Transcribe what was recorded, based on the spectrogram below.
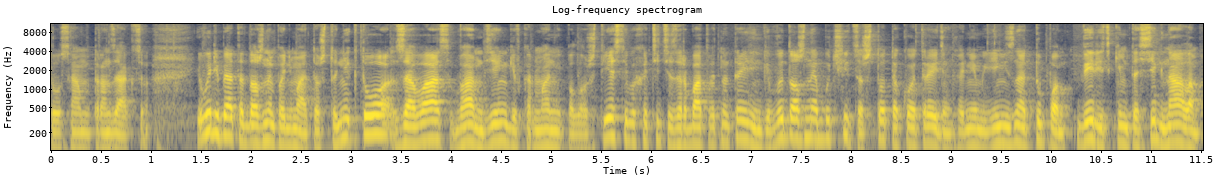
ту самую транзакцию. И вы, ребята, должны понимать то, что никто за вас вам деньги в карман не положит. Если вы хотите зарабатывать на трейдинге, вы должны обучиться, что такое трейдинг. Они, я не знаю, тупо верить каким-то сигналам.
